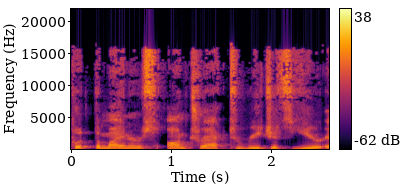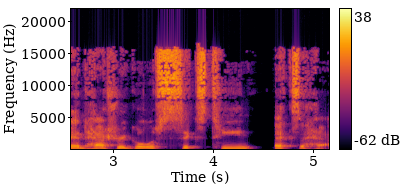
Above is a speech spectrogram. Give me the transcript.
put the miners on track to reach its year end hash rate goal of 16 exahash.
